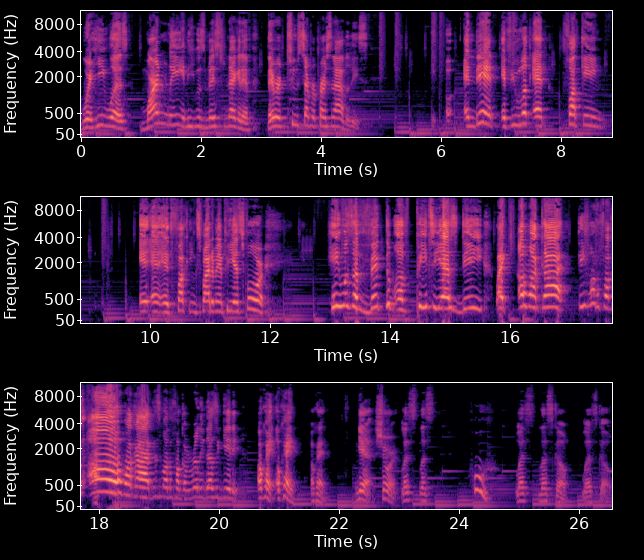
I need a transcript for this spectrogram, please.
where he was Martin Li and he was Mr. Negative they were two separate personalities and then if you look at fucking it, it, it fucking Spider-Man PS4 he was a victim of PTSD. Like, oh my god, these motherfuckers. Oh my god, this motherfucker really doesn't get it. Okay, okay, okay. Yeah, sure. Let's let's. Whew. Let's let's go. Let's go.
